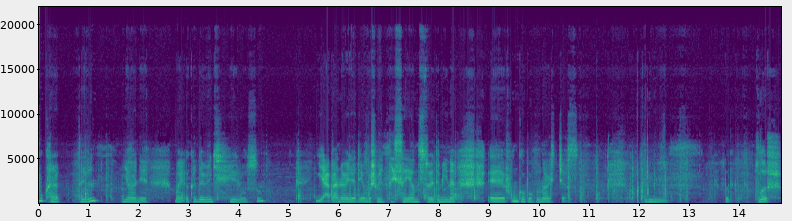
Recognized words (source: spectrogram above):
bu karakterin yani My Academic Heroes'un ya ben öyle diyormuş. Neyse yanlış söyledim yine. E, Funko Pop'unu açacağız. Hmm. Bakın. Plush.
